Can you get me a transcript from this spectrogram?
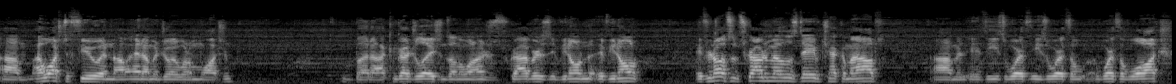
Um, I watched a few and, uh, and I'm enjoying what I'm watching. But uh, congratulations on the 100 subscribers. If you don't if you don't if you're not subscribed to Mentalist Dave, check him out. Um, he's worth he's worth a, worth a watch.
